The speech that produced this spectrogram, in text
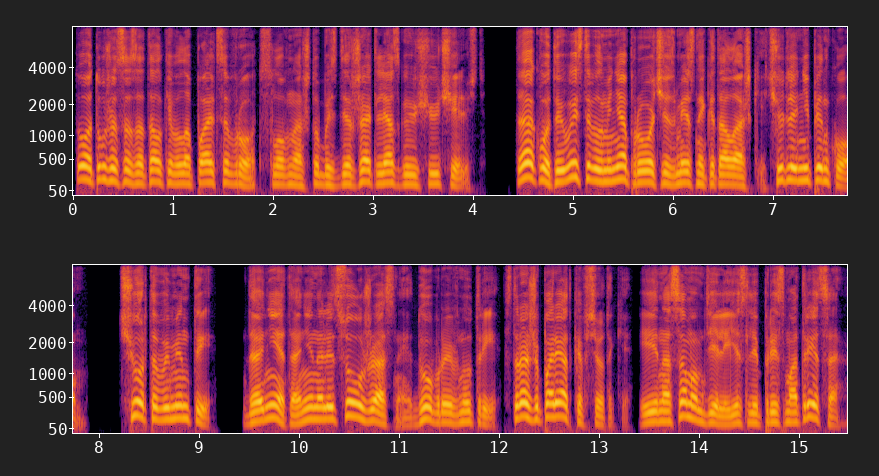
то от ужаса заталкивала пальцы в рот, словно чтобы сдержать лязгающую челюсть. Так вот и выставил меня прочь из местной каталажки, чуть ли не пинком. Чёртовы менты. Да нет, они на лицо ужасные, добрые внутри. Стражи порядка все-таки. И на самом деле, если присмотреться,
